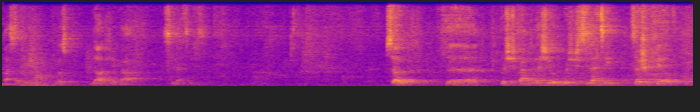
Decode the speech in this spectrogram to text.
my study was largely about Sylhetis. So, the British Bangladeshi or British Sylheti social field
